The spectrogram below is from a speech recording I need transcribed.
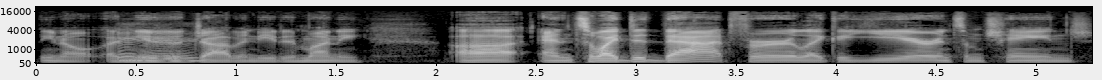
you know, I needed a Mhm. job, and needed money. Uh, and so I did that for like a year and some change.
